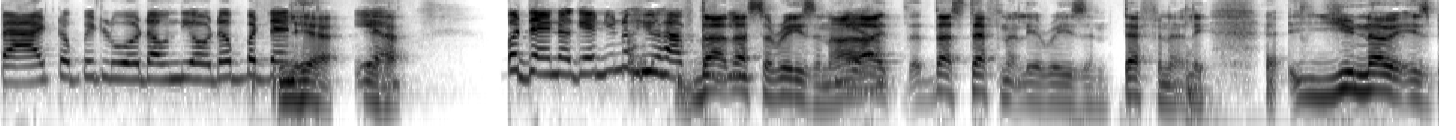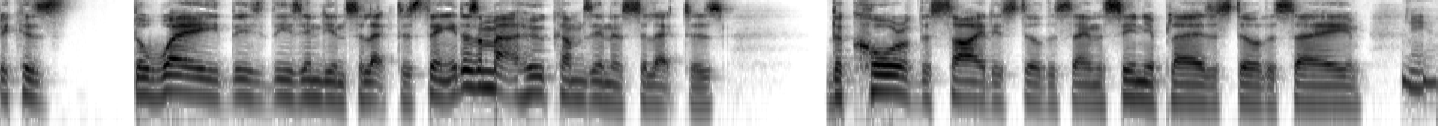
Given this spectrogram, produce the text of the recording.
bat a bit lower down the order? But then yeah, yeah. yeah. But then again, you know, you have that. Be, that's a reason. Yeah. I, I, that's definitely a reason. Definitely, uh, you know, it is because the way these these Indian selectors think. It doesn't matter who comes in as selectors the core of the side is still the same. The senior players are still the same. Yeah.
